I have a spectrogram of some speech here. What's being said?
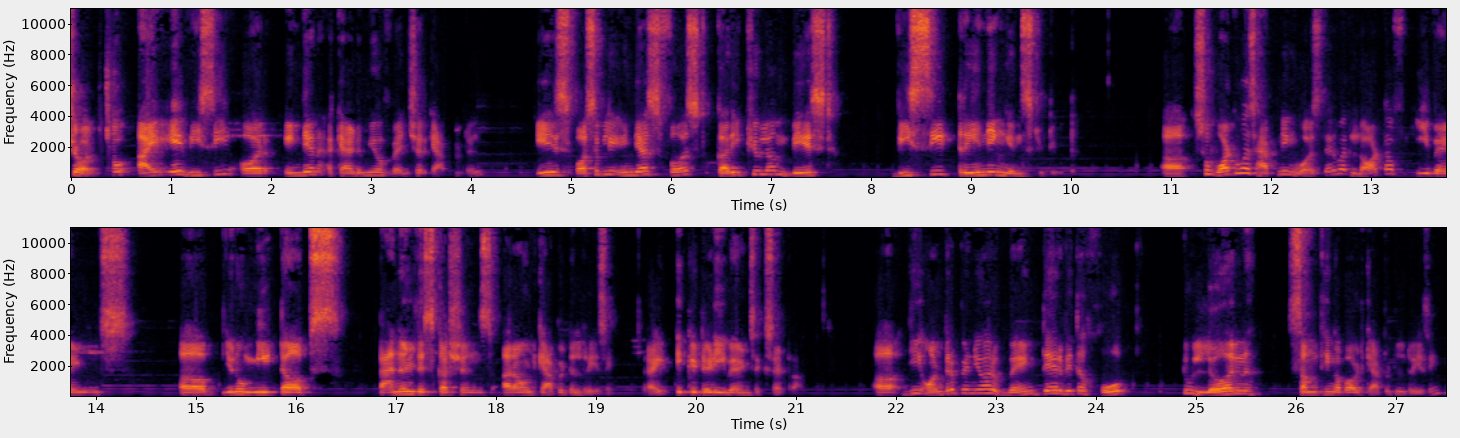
Sure. So IAVC or Indian Academy of Venture Capital is possibly India's first curriculum-based VC training institute. Uh, so what was happening was there were a lot of events uh, you know meetups panel discussions around capital raising right ticketed events etc uh, the entrepreneur went there with a hope to learn something about capital raising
